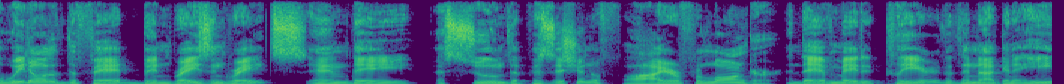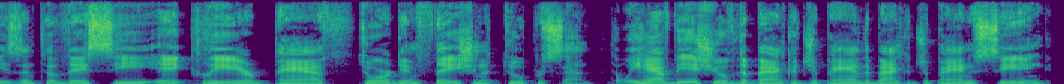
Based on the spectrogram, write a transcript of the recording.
We know that the Fed been raising rates and they assume the position of higher for longer. And they have made it clear that they're not going to ease until they see a clear path toward the inflation at 2%. Then we have the issue of the Bank of Japan. The Bank of Japan is seeing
